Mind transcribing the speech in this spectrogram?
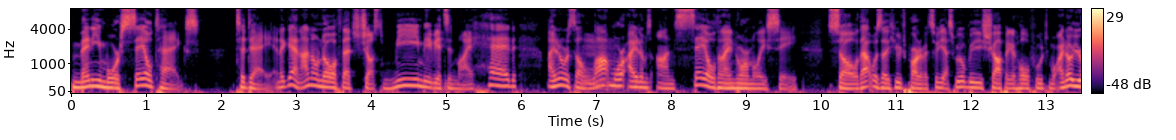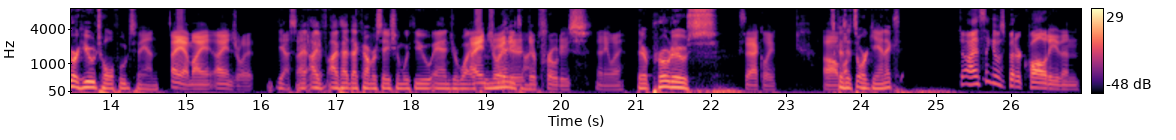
many more sale tags today and again i don't know if that's just me maybe it's in my head i noticed a lot more items on sale than i normally see so that was a huge part of it so yes we will be shopping at whole foods more i know you're a huge whole foods fan I am. I, I enjoy it. yes I, i've i've had that conversation with you and your wife I enjoy their, times. their produce anyway. Their produce. Exactly. It's Um, because it's organic. I think it was better quality than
